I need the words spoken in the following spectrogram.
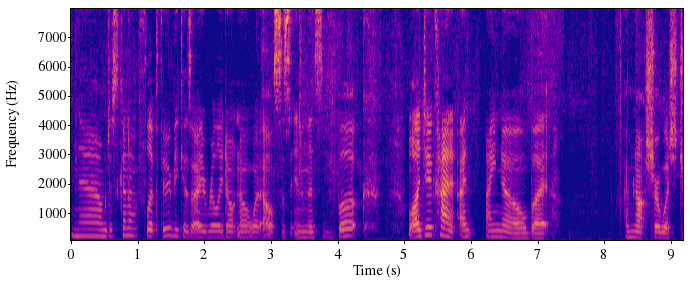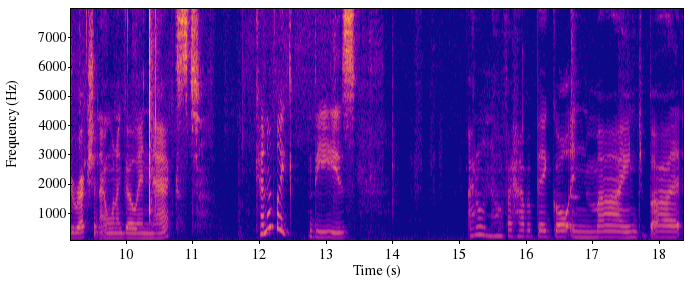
Now I'm just gonna flip through because I really don't know what else is in this book. Well, I do kind of, I, I know, but I'm not sure which direction I want to go in next. Kind of like these. I don't know if I have a big goal in mind, but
